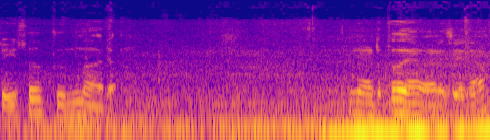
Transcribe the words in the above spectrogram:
സൈസ് അത് തിന്നാരാ. ഇനി അടുത്തത് ഞാൻ കാണിച്ചു തരാം.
